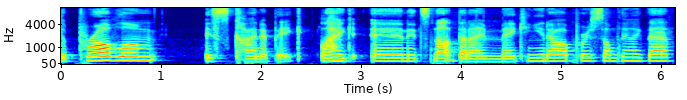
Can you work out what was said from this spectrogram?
The problem is kind of big. Like, and it's not that I'm making it up or something like that.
